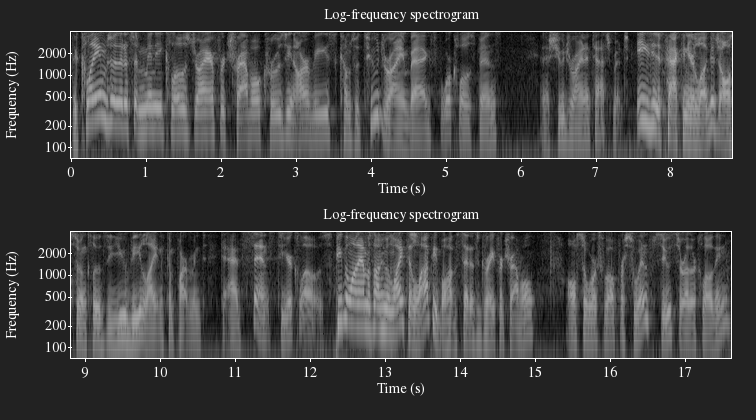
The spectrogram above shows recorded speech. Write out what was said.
The claims are that it's a mini clothes dryer for travel, cruising, RVs. Comes with two drying bags, four clothespins, and a shoe drying attachment. Easy to pack in your luggage, also includes a UV light and compartment to add scents to your clothes. People on Amazon who liked it, a lot of people have said it's great for travel. Also works well for swimsuits or other clothing.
